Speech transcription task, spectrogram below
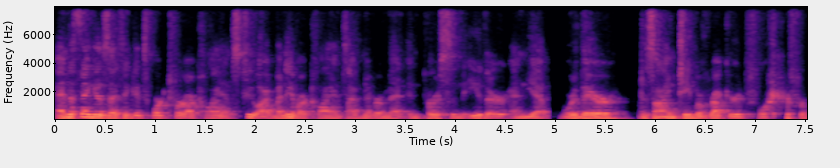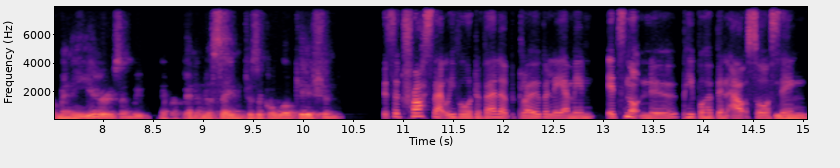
And the thing is, I think it's worked for our clients too. I, many of our clients I've never met in person either, and yet we're their design team of record for for many years, and we've never been in the same physical location. It's a trust that we've all developed globally. I mean, it's not new. People have been outsourcing mm-hmm.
